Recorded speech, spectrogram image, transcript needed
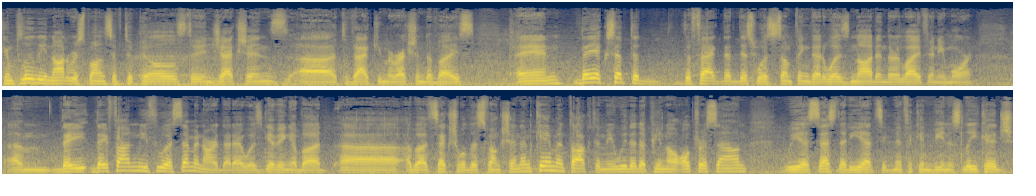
Completely non-responsive to pills, to injections, uh, to vacuum erection device, and they accepted the fact that this was something that was not in their life anymore. Um, they, they found me through a seminar that I was giving about, uh, about sexual dysfunction and came and talked to me. We did a penile ultrasound. We assessed that he had significant venous leakage,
